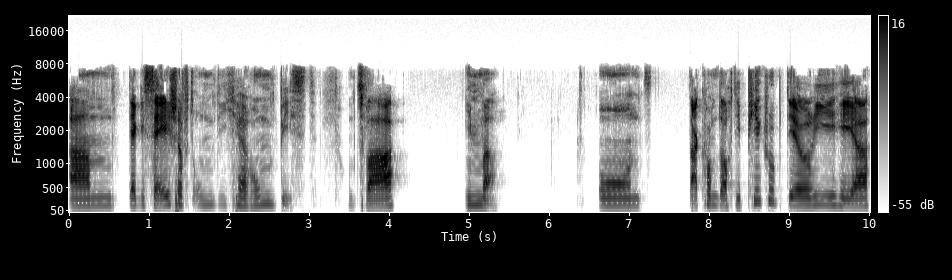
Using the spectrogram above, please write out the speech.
ähm, der Gesellschaft um dich herum bist. Und zwar immer. Und da kommt auch die Peer Group Theorie her,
